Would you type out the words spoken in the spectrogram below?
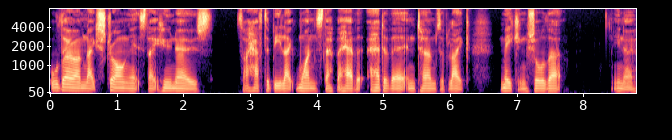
although I'm like strong, it's like who knows. So I have to be like one step ahead ahead of it in terms of like making sure that you know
